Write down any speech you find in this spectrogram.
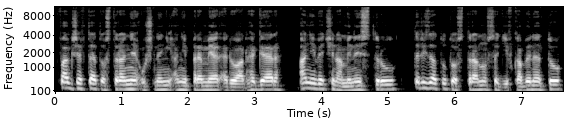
Fakt, že v této straně už není ani premiér Eduard Heger, ani většina ministrů, kteří za tuto stranu sedí v kabinetu,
